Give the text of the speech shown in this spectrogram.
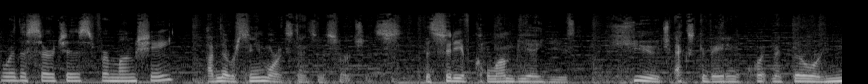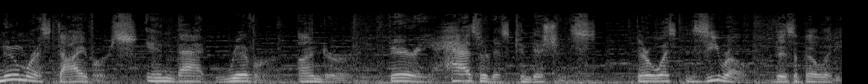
were the searches for Mengqi? I've never seen more extensive searches. The city of Columbia used huge excavating equipment. There were numerous divers in that river under very hazardous conditions. There was zero visibility.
